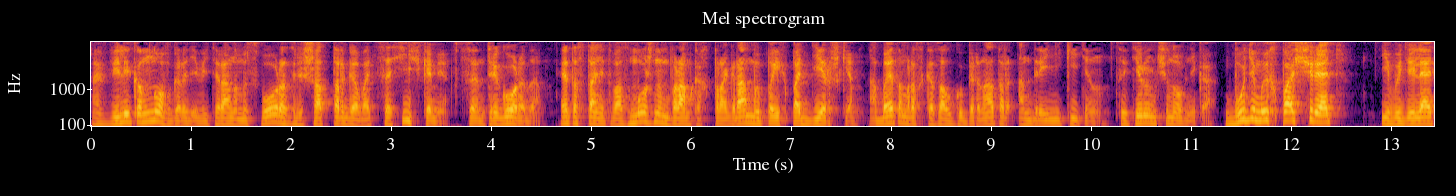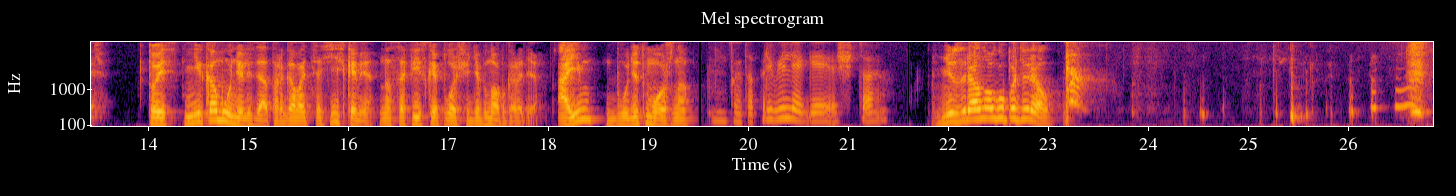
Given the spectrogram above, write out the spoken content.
В Великом Новгороде ветеранам СВО разрешат торговать сосисками в центре города. Это станет возможным в рамках программы по их поддержке. Об этом рассказал губернатор Андрей Никитин. Цитируем чиновника. «Будем их поощрять и выделять то есть никому нельзя торговать сосисками на Софийской площади в Новгороде. А им будет можно. Это привилегия, я считаю. Не зря ногу потерял.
